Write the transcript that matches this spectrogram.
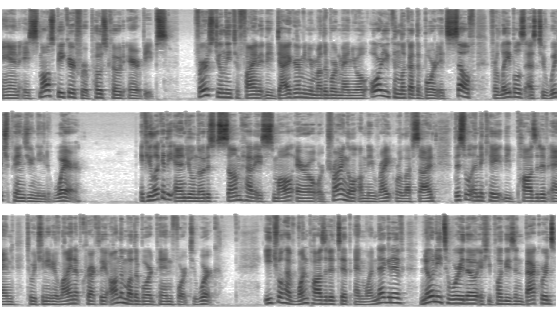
and a small speaker for POST code error beeps. First, you'll need to find the diagram in your motherboard manual, or you can look at the board itself for labels as to which pins you need where. If you look at the end, you'll notice some have a small arrow or triangle on the right or left side. This will indicate the positive end to which you need to line up correctly on the motherboard pin for it to work. Each will have one positive tip and one negative. No need to worry though, if you plug these in backwards,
